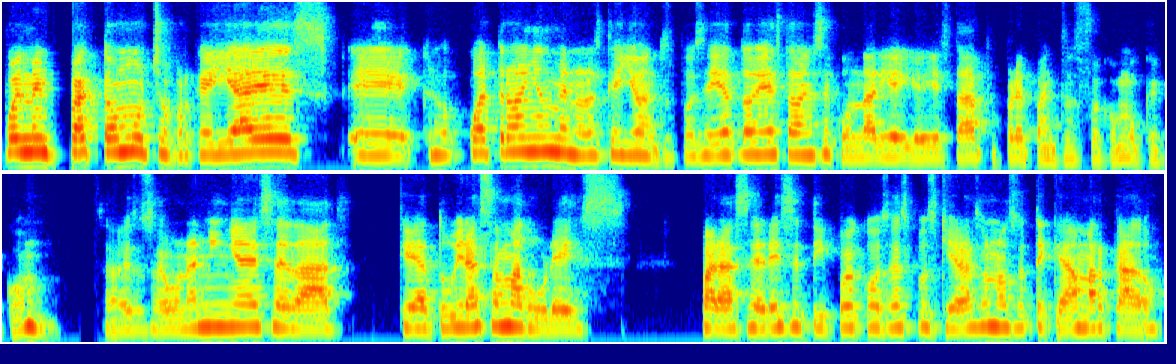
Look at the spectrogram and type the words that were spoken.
pues me impactó mucho porque ella es, eh, creo, cuatro años menores que yo, entonces pues ella todavía estaba en secundaria y yo ya estaba prepa, entonces fue como que, ¿cómo? ¿Sabes? O sea, una niña de esa edad que ya tuviera esa madurez para hacer ese tipo de cosas, pues quieras o no, se te queda marcado.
